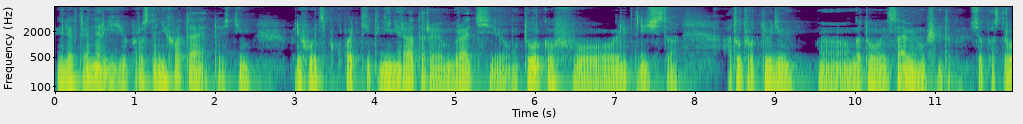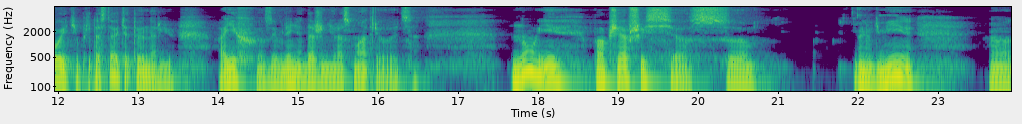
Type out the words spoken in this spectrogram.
электроэнергии, ее просто не хватает. То есть им приходится покупать какие-то генераторы, брать у турков электричество. А тут вот люди э, готовы сами, в общем-то, все построить и предоставить эту энергию, а их заявление даже не рассматривается. Ну и пообщавшись с людьми, э,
